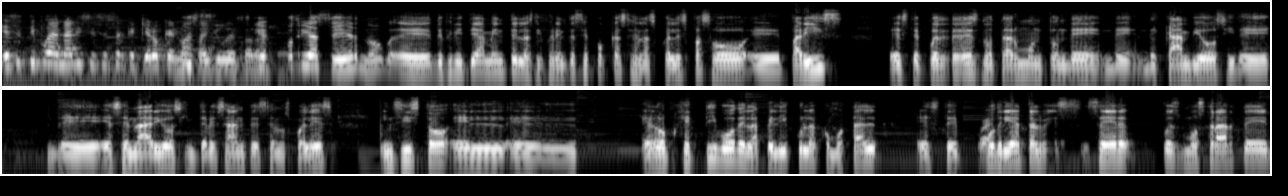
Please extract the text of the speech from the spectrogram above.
ese tipo de análisis es el que quiero que nos pues, ayudes a dar. Podría ser, ¿no? Eh, definitivamente las diferentes épocas en las cuales pasó eh, París, este, puedes notar un montón de, de, de cambios y de, de, escenarios interesantes en los cuales, insisto, el, el, el objetivo de la película como tal este bueno. podría tal vez ser pues mostrarte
